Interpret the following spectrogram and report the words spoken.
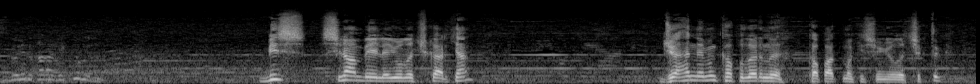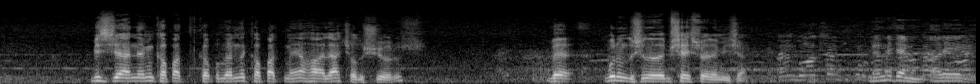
Siz böyle bir karar bekliyor muydunuz? Biz Sinan Bey'le yola çıkarken cehennemin kapılarını kapatmak için yola çıktık. Biz cehennemin kapat, kapılarını kapatmaya hala çalışıyoruz. Ve bunun dışında da bir şey söylemeyeceğim. Mehmet Emin araya gir.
